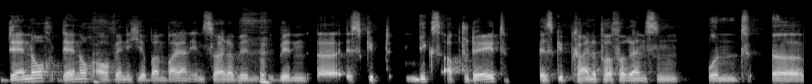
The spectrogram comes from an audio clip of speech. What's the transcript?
dennoch, dennoch, auch wenn ich hier beim Bayern Insider bin, bin äh, es gibt nichts up to date, es gibt keine Präferenzen und äh,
